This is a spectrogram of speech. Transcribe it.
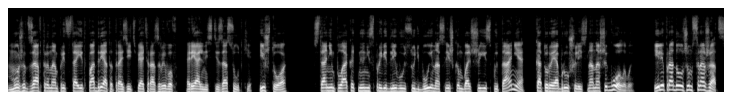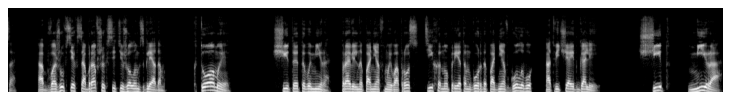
Может, завтра нам предстоит подряд отразить пять разрывов реальности за сутки. И что? Станем плакать на несправедливую судьбу и на слишком большие испытания, которые обрушились на наши головы? Или продолжим сражаться? Обвожу всех собравшихся тяжелым взглядом. Кто мы? Щит этого мира. Правильно поняв мой вопрос, тихо, но при этом гордо подняв голову, отвечает Галей. Щит мира,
